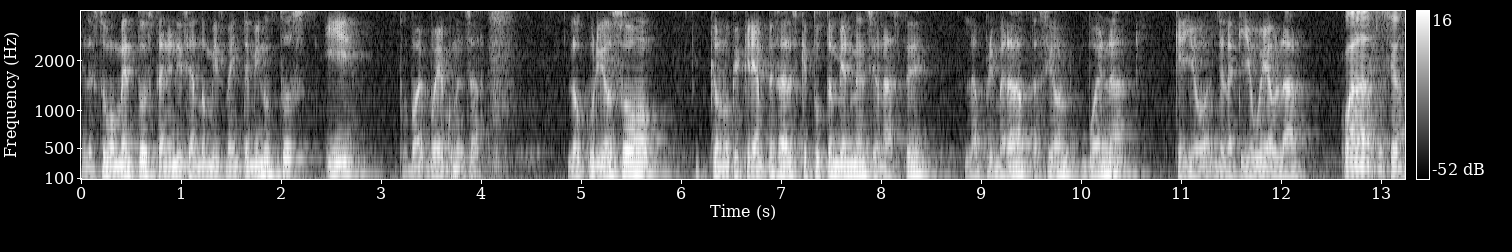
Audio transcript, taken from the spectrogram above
En este momento están iniciando mis 20 minutos y pues voy a comenzar. Lo curioso con lo que quería empezar es que tú también mencionaste la primera adaptación buena que yo, de la que yo voy a hablar. ¿Cuál adaptación?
